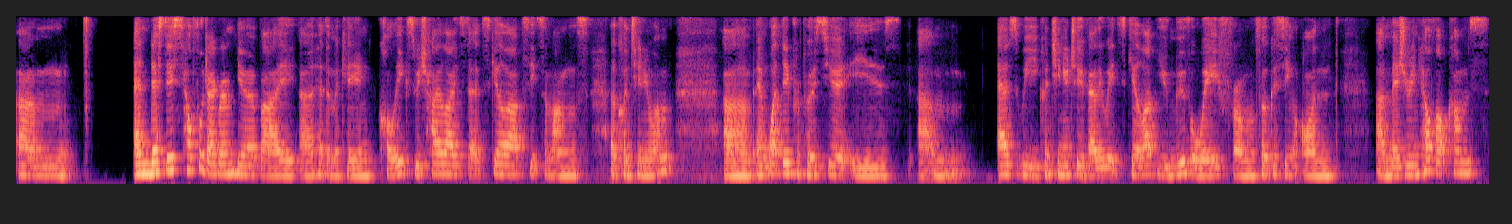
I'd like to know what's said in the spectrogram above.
Um, and there's this helpful diagram here by uh, Heather McKay and colleagues, which highlights that scale-up sits amongst a continuum. Um, and what they propose here is, as we continue to evaluate scale-up, you move away from focusing on uh, measuring health outcomes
